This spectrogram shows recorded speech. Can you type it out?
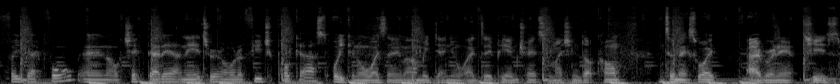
feedback form and I'll check that out and answer it on a future podcast. Or you can always email me, daniel at dpmtransformation.com. Until next week, over and out. Cheers.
